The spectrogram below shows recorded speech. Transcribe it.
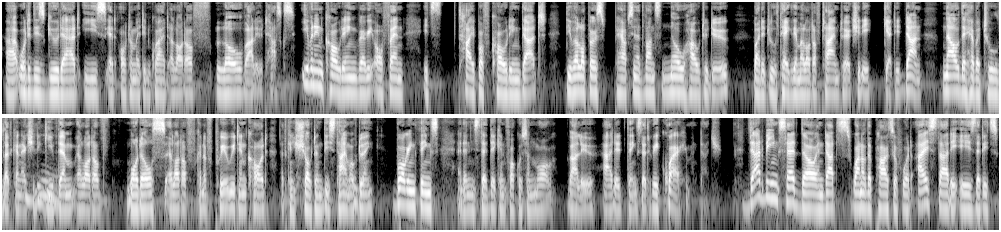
uh, what it is good at is at automating quite a lot of low value tasks. Even in coding, very often it's type of coding that developers perhaps in advance know how to do, but it will take them a lot of time to actually get it done. Now they have a tool that can actually mm-hmm. give them a lot of models, a lot of kind of pre-written code that can shorten this time of doing boring things, and then instead they can focus on more value added things that require human touch. That being said, though, and that's one of the parts of what I study is that it's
